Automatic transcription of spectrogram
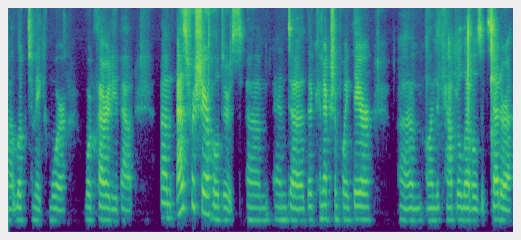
uh, look to make more more clarity about. Um, as for shareholders um, and uh, the connection point there um, on the capital levels, et cetera.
